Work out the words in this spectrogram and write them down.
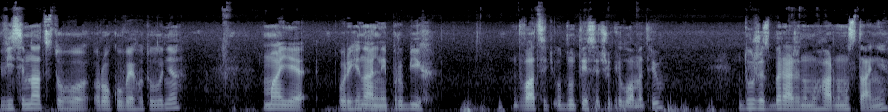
18-го року виготовлення. Має оригінальний пробіг 21 тисячу кілометрів. Дуже збереженому гарному стані.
